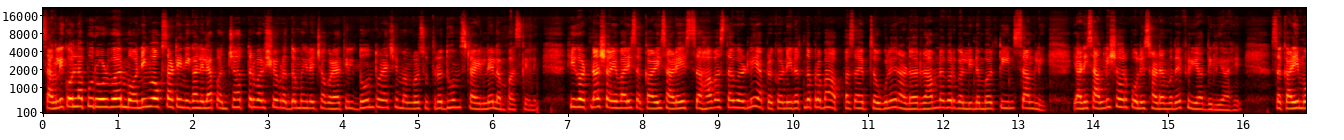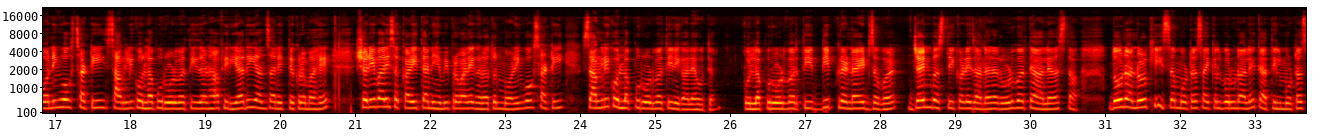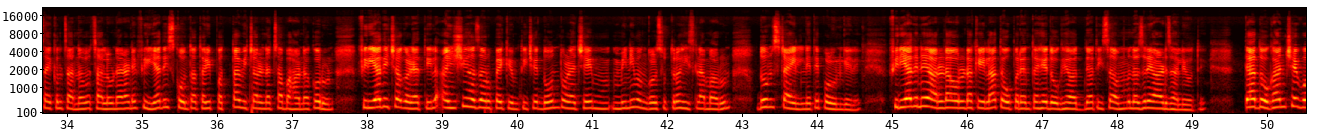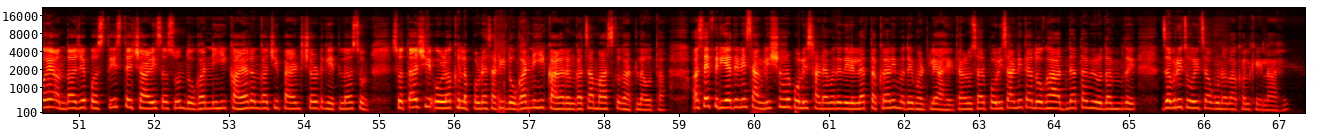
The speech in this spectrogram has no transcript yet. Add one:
सांगली कोल्हापूर रोडवर मॉर्निंग वॉकसाठी निघालेल्या पंच्याहत्तर वर्षीय वृद्ध महिलेच्या गळ्यातील दोन तोळ्याचे मंगळसूत्र धूम स्टाईलने लंपास केले. ही घटना शनिवारी सकाळी साडेसहा वाजता घडली. या प्रकरणी रत्नप्रभा आप्पासाहेब चौगुले राहणार रामनगर गल्ली नंबर तीन सांगली यांनी सांगली शहर पोलीस ठाण्यामध्ये फिर्याद दिली आहे. सकाळी मॉर्निंग वॉकसाठी सांगली कोल्हापूर रोडवरती जण हा फिर्यादी यांचा नित्यक्रम आहे. शनिवारी सकाळी त्या नेहमीप्रमाणे घरातून मॉर्निंग वॉकसाठी सांगली कोल्हापूर रोडवरती निघाल्या होत्या. कोल्हापूर रोडवरती दीप ग्रेनाईटजवळ जैन बस्तीकडे जाणाऱ्या रोडवर त्या आल्या असता दोन अनोळखी इसम मोटरसायकलवरून आले. त्यातील मोटरसायकल चालव चालवणाऱ्याने फिर्यादीस कोणता तरी पत्ता विचारण्याचा बहाणा करून फिर्यादीच्या गळ्यातील ऐंशी हजार रुपये किमतीचे दोन तोळ्याचे मिनी मंगळसूत्र हिसला मारून दोन स्टाईलने ते पळून गेले. फिर्यादीने आरडाओरडा केला तोपर्यंत हे दोघे अज्ञात इसम नजरेआड झाले होते. त्या दोघांचे वय अंदाजे पस्तीस ते चाळीस असून दोघांनीही काळ्या रंगाची पॅन्ट शर्ट घेतलं असून स्वतःची ओळख लपवण्यासाठी दोघांनीही काळ्या रंगाचा मास्क घातला होता. असे फिर्यादीने सांगली शहर पोलीस ठाण्यामध्ये दिलेल्या तक्रारीमध्ये म्हटले आहे. त्यानुसार पोलिसांनी त्या दोघा अज्ञाताविरोधामध्ये जबरी चोरीचा गुन्हा दाखल केला आहे.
